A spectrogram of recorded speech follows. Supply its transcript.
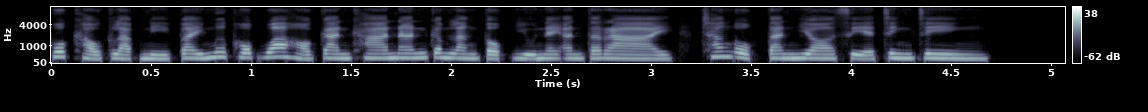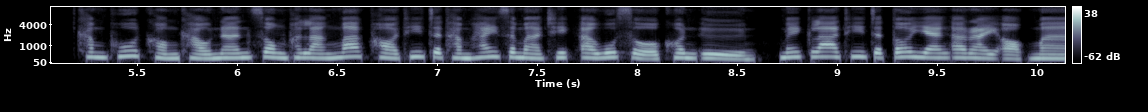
พวกเขากลับหนีไปเมื่อพบว่าหอการค้านั้นกำลังตกอยู่ในอันตราย ช่างอกตันยอเสียจริง ๆคำพูดของเขานั้นทรงพลังมากพอที่จะทำให้สมาชิกอาวุโสคนอื่น ไม่กล้าที่จะโต้แย้งอะไรออกมา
